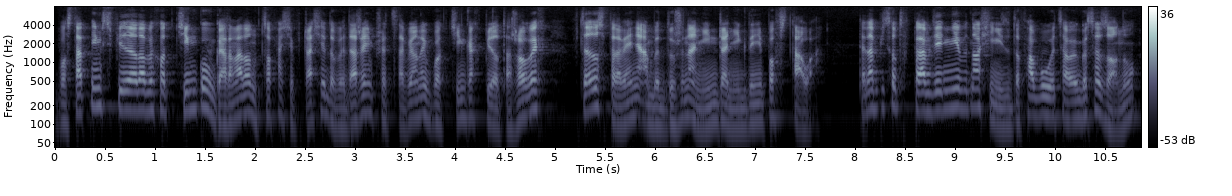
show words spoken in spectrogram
W ostatnim z filerowych odcinków Garmadon cofa się w czasie do wydarzeń przedstawionych w odcinkach pilotażowych w celu sprawienia, aby drużyna ninja nigdy nie powstała. Ten epizod wprawdzie nie wnosi nic do fabuły całego sezonu,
